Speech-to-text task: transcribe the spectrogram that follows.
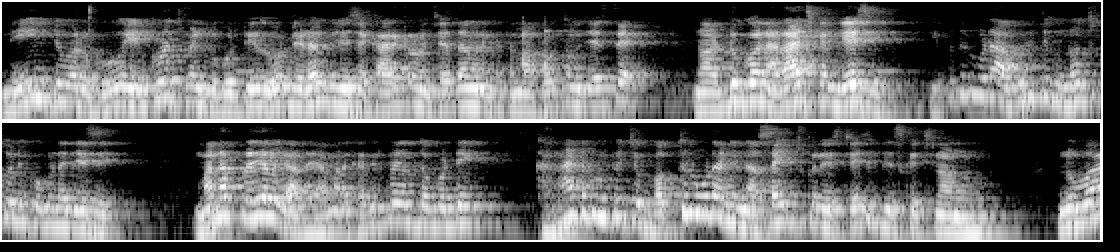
నీ ఇంటి వరకు ఎంక్రోచ్మెంట్లు కొట్టి రోడ్లు ఎడల్పు చేసే కార్యక్రమం చేద్దామని గత మా ప్రభుత్వం చేస్తే నువ్వు అడ్డుకొని అరాచకం చేసి యువతను కూడా అభివృద్ధికి నోచుకోనికోకుండా చేసి మన ప్రజలు కాదయా మన కదిరి ప్రజలతో కొట్టి కర్ణాటక నుండి వచ్చే భక్తులు కూడా నిన్ను అసహించుకునే స్టేజ్కి తీసుకొచ్చినావు నువ్వు. నువ్వా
